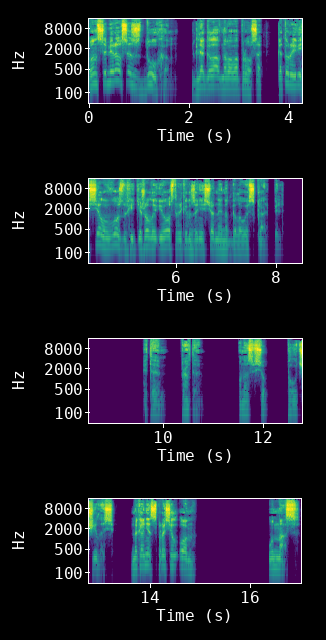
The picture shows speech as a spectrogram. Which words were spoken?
Он собирался с духом для главного вопроса, который висел в воздухе тяжелый и острый, как занесенный над головой скальпель. — Это правда? У нас все получилось? — наконец спросил он. — У нас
